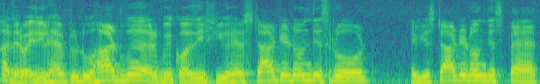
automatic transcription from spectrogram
Otherwise, you'll have to do hard work because if you have started on this road, if you started on this path,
